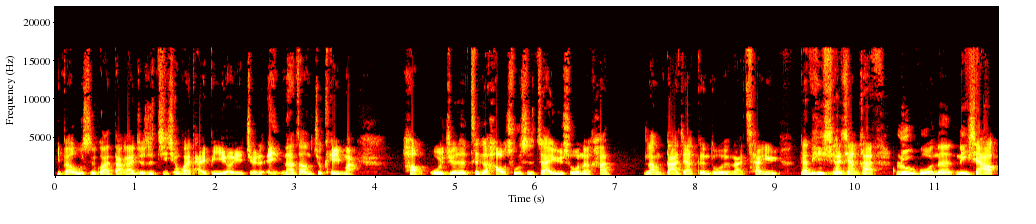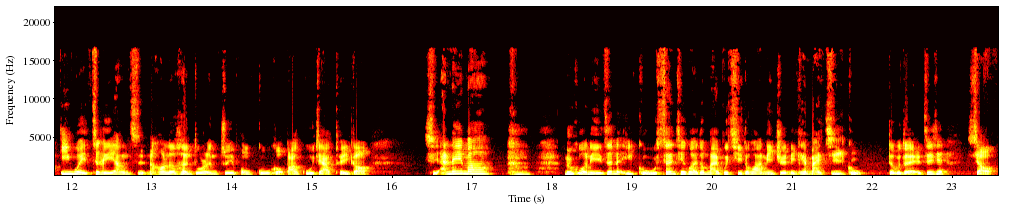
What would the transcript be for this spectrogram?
一百五十块大概就是几千块台币而已？觉得哎，那这样就可以买。好，我觉得这个好处是在于说呢，它让大家更多人来参与。但你想想看，如果呢，你想要因为这个样子，然后呢，很多人追捧 Google，把股价推高，是安内吗？如果你真的一股三千块都买不起的话，你觉得你可以买几股，对不对？这些小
